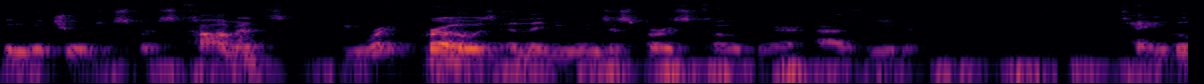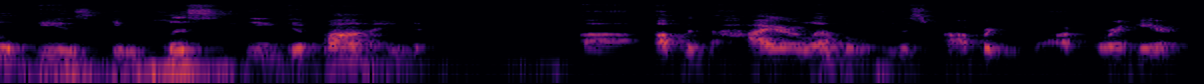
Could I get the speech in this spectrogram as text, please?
in which you intersperse comments, you write prose, and then you intersperse code where as needed. Tangle is implicitly defined uh, up at the higher level in this property right here,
